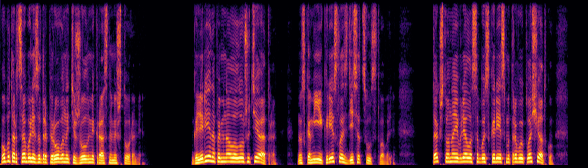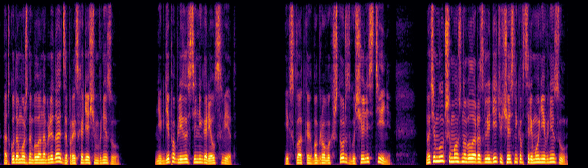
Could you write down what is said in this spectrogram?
Оба торца были задрапированы тяжелыми красными шторами. Галерея напоминала ложу театра, но скамьи и кресла здесь отсутствовали. Так что она являла собой скорее смотровую площадку, откуда можно было наблюдать за происходящим внизу. Нигде поблизости не горел свет. И в складках багровых штор сгущались тени. но тем лучше можно было разглядеть участников церемонии внизу,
